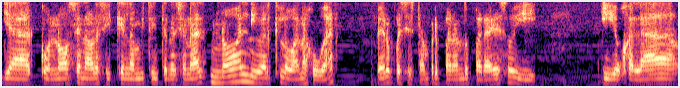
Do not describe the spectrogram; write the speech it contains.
ya conocen ahora sí que el ámbito internacional, no al nivel que lo van a jugar, pero pues se están preparando para eso y, y ojalá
